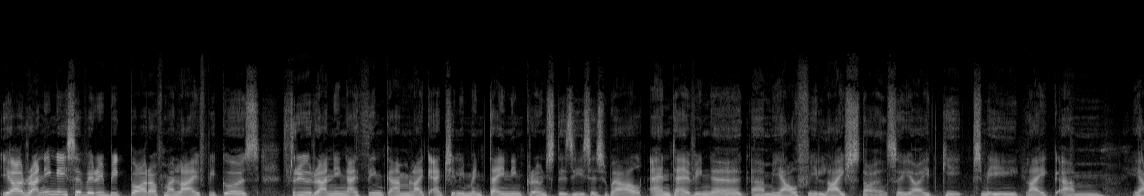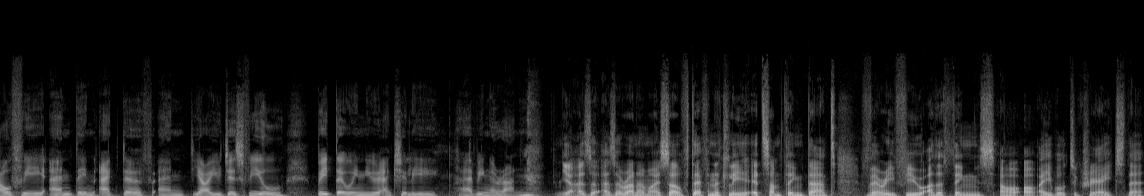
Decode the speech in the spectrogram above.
Yeah, running is a very big part of my life because through running, I think I'm like actually maintaining Crohn's disease as well and having a um, healthy lifestyle. So, yeah, it keeps me like. Um, healthy and then active and yeah you just feel better when you actually having a run yeah as a, as a runner myself definitely it's something that very few other things are, are able to create the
